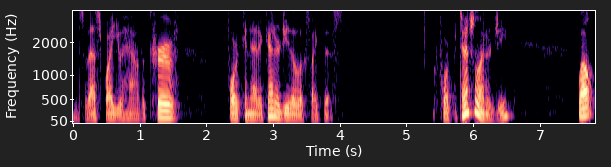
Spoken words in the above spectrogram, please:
And so that's why you have a curve for kinetic energy that looks like this. For potential energy, well,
